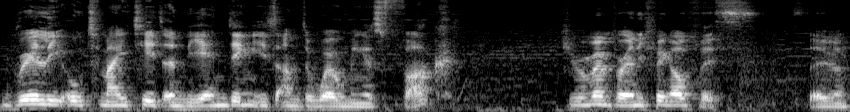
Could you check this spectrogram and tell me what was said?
really automated, and the ending is underwhelming as fuck. Do you remember anything of this, Stephen?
